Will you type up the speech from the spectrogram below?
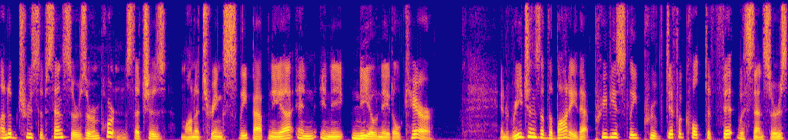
unobtrusive sensors are important, such as monitoring sleep apnea and in neonatal care. And regions of the body that previously proved difficult to fit with sensors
